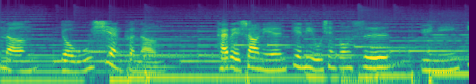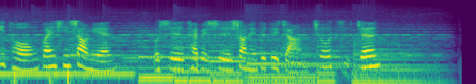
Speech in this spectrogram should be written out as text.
能，有无限可能。台北少年电力无限公司与您一同关心少年。我是台北市少年队队长邱子珍。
